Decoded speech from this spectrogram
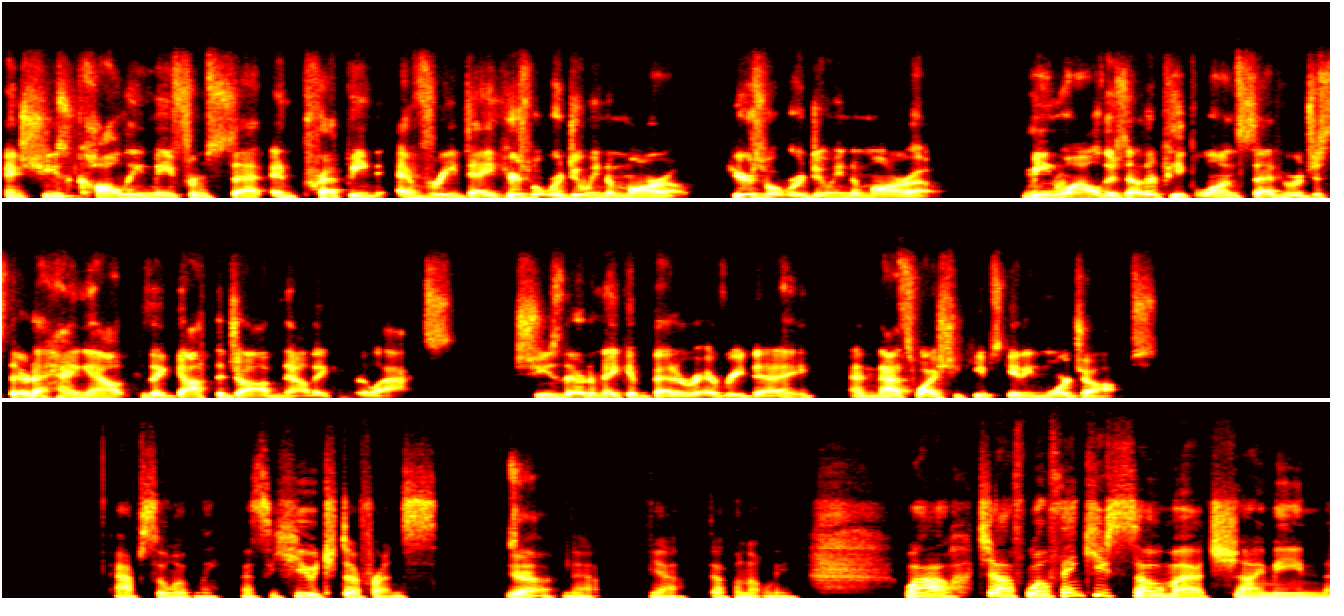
And she's hmm. calling me from set and prepping every day. Here's what we're doing tomorrow. Here's what we're doing tomorrow. Meanwhile, there's other people on set who are just there to hang out because they got the job. Now they can relax. She's there to make it better every day. And that's why she keeps getting more jobs. Absolutely. That's a huge difference. Yeah. Yeah. Yeah, definitely. Wow, Jeff. Well, thank you so much. I mean,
